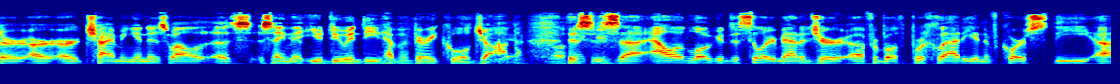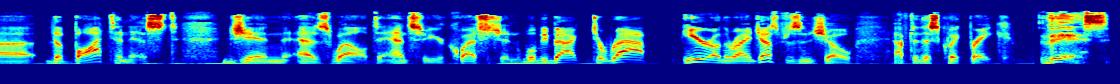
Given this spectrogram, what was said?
are, are, are, chiming in as well, uh, saying that you do indeed have a very cool job. Yeah. Well, this is uh, Allan Logan, distillery manager uh, for both Bruichladdich and, of course, the uh, the botanist gin as well. To answer your question, we'll be back to wrap here on the Ryan Jespersen Show after this quick break. This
